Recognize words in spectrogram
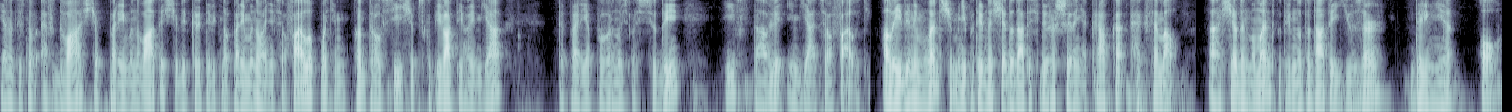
Я натиснув F2, щоб перейменувати, щоб відкрити вікно перейменування цього файлу, потім Ctrl-C, щоб скопіювати його ім'я. Тепер я повернусь ось сюди і вставлю ім'я цього файлу. Але єдиний момент, що мені потрібно ще додати сюди розширення .xml. А ще один момент потрібно додати user дорівнює all.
